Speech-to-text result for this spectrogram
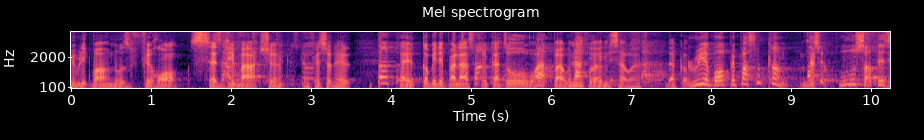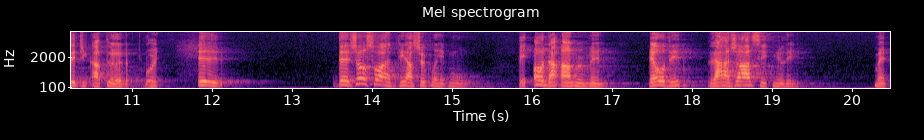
publiquement, nous ferons cette Ça, démarche professionnelle. Euh, comme il n'est pas là sur le plateau, on on va ça, ouais. D'accord. Lui et moi, on ne peut pas se prendre. Parce que nous sommes des éducateurs. Oui. Et des gens sont admis à ce concours. Et on a en nous-mêmes. Et on dit, l'argent a circulé. Mais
